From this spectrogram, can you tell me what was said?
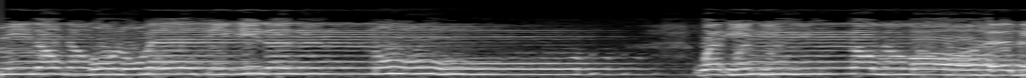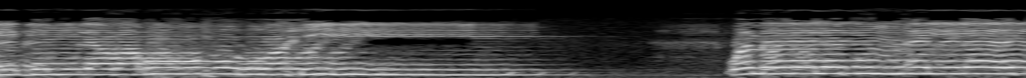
من الظلمات إلى النور. وإن الله بكم لرؤوف رحيم. وما لكم ألا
